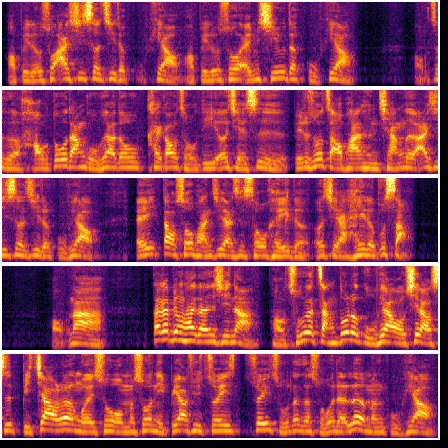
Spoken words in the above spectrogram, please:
好，比如说 IC 设计的股票啊，比如说 MCU 的股票。哦，这个好多档股票都开高走低，而且是比如说早盘很强的 IC 设计的股票，哎，到收盘竟然是收黑的，而且还黑了不少。好，那大家不用太担心呐。好，除了涨多的股票，谢老师比较认为说，我们说你不要去追追逐那个所谓的热门股票，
